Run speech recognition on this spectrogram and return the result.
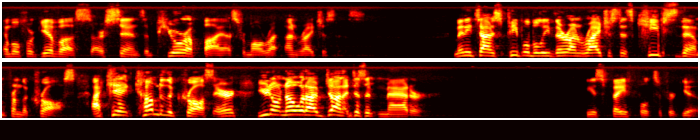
and will forgive us our sins and purify us from all unrighteousness. Many times people believe their unrighteousness keeps them from the cross. I can't come to the cross, Erik. You don't know what I've done. It doesn't matter. He is faithful to forgive.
